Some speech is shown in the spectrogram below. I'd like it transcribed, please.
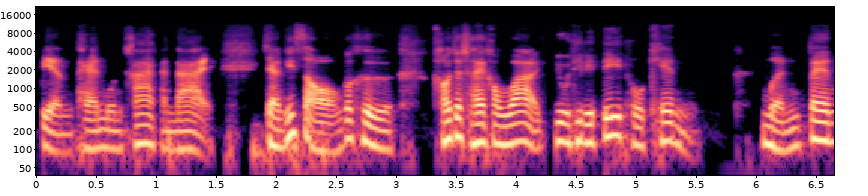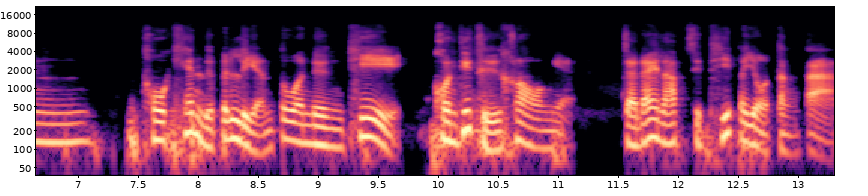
เปลี่ยนแทนมูลค่ากันได้ อย่างที่สองก็คือเขาจะใช้คำว่า utility token เหมือนเป็นโทเค็นหรือเป็นเหรียญตัวหนึ่งที่คนที่ถือครองเนี่ยจะได้รับสิทธิประโยชน์ต่าง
